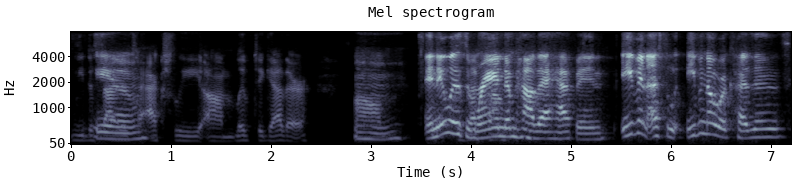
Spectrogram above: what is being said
we decided yeah. to actually um live together. Mm-hmm. Um, and it was random how that happened. Even us, even though we're cousins,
